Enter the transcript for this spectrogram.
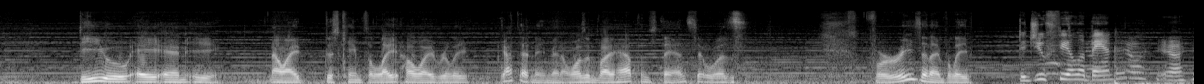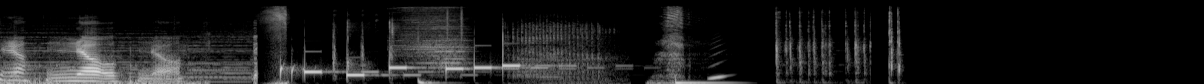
D-U-A-N-E. Now I just came to light how I really got that name and it wasn't by happenstance, it was for a reason I believe. Did you feel abandoned? Yeah, yeah. No, no.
